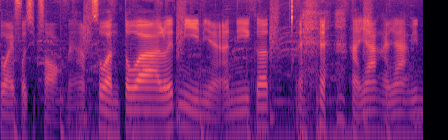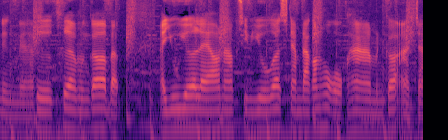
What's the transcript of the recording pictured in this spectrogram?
ตัว iPhone 12 นะครับ ส่วนตัว Redmi เนี่ย อันนี้ก็หายากหายากนิดนึงนะครับ คือเครื่องมันก็แบบ อายุเยอะแล้วนะครับ CPU ก็ Snapdragon 665 มันก็อาจจะ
